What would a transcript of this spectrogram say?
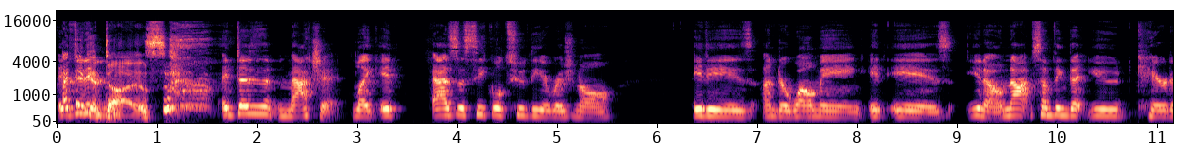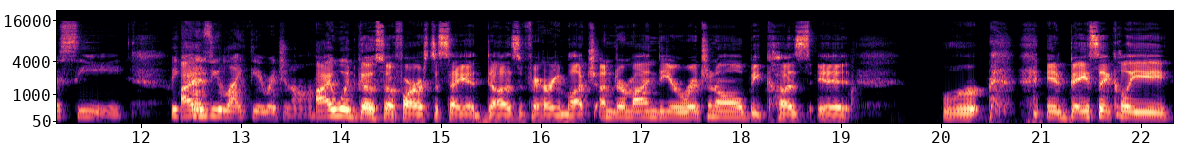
it I think didn't- it does. It doesn't match it. Like it as a sequel to the original, it is underwhelming. It is, you know, not something that you'd care to see because I- you like the original. I would go so far as to say it does very much undermine the original because it it basically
